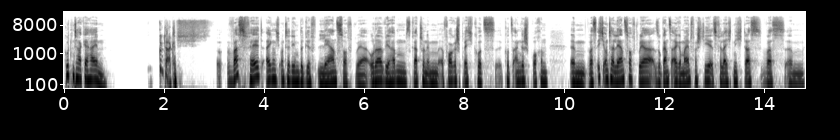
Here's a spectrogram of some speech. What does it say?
Guten Tag, Herr Hein. Guten Tag. Was fällt eigentlich unter den Begriff Lernsoftware? Oder wir haben es gerade schon im Vorgespräch kurz, kurz angesprochen. Ähm, was ich unter Lernsoftware so ganz allgemein verstehe, ist vielleicht nicht das, was, ähm,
